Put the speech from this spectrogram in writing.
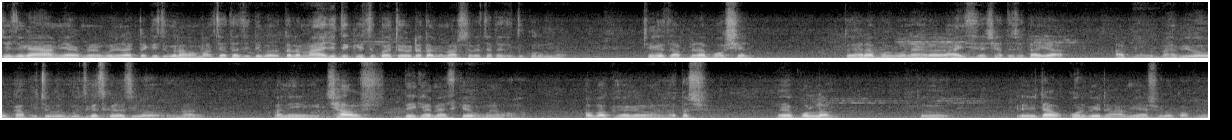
যে জায়গায় আমি আপনার বোনের একটা কিছু করলাম, আমার চাতাচিতি করে, তাহলে মায়ে যদি কিছু কয় তো ওটা তো আমি মার সাথে চাতাচিতি করুন না। ঠিক আছে, আপনারা বসেন। তো এরা বলব না, এরা আইসে সাথে সাথে আইয়া আপনার ভাবিও কাপড় চোপড় গুছ গাছ করেছিল ওনার মানে সাহস দেখে আমি আজকে মানে অবাক হয়ে গেলাম হতাশ হয়ে পড়লাম। তো এটা করবে, এটা আমি আসলে কখনো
